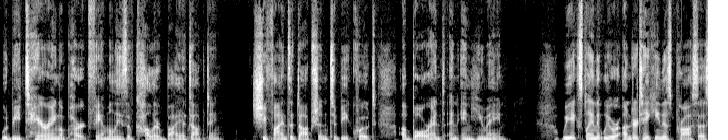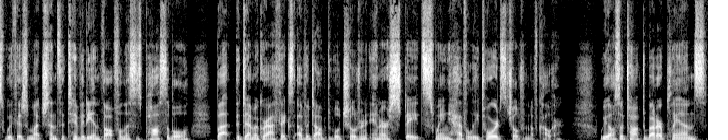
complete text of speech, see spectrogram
would be tearing apart families of color by adopting. She finds adoption to be, quote, abhorrent and inhumane. We explained that we were undertaking this process with as much sensitivity and thoughtfulness as possible, but the demographics of adoptable children in our state swing heavily towards children of color. We also talked about our plans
